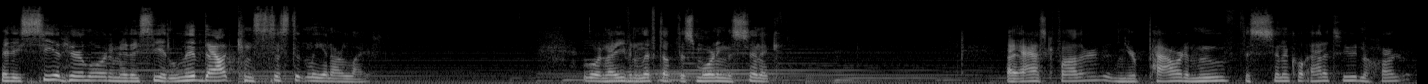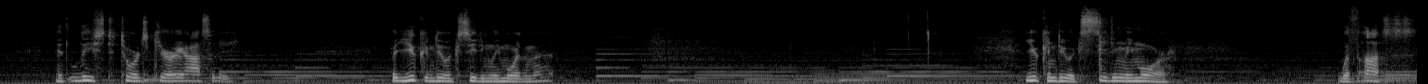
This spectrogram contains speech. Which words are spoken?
May they see it here, Lord, and may they see it lived out consistently in our life. Lord, and I even lift up this morning the cynic I ask, Father, in your power to move the cynical attitude in the heart, at least towards curiosity. But you can do exceedingly more than that. You can do exceedingly more with us.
